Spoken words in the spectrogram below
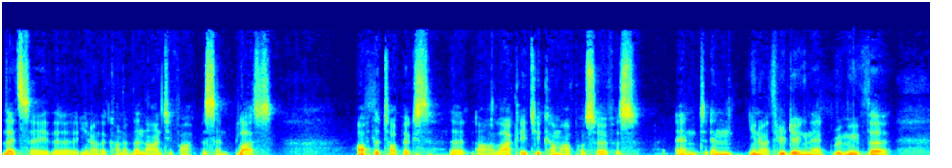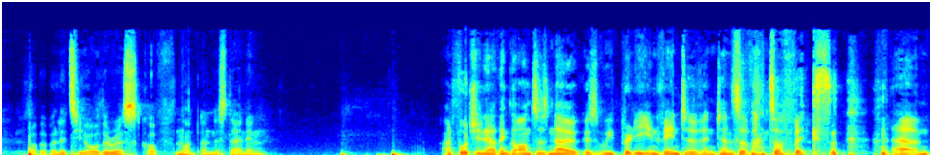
let's say, the you know the kind of the 95% plus of the topics that are likely to come up or surface, and and you know through doing that remove the probability or the risk of not understanding. Unfortunately, I think the answer is no, because we're pretty inventive in terms of our topics. um,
